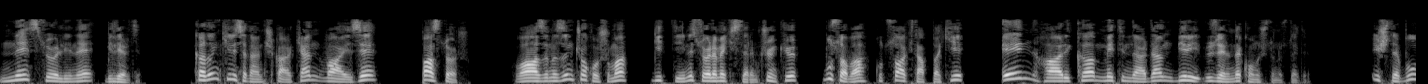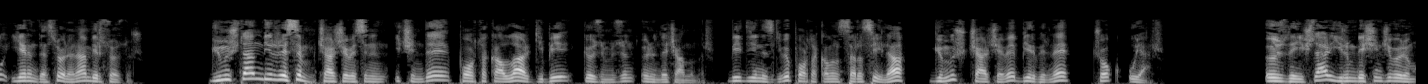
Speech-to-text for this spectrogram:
ne söylenebilirdi? Kadın kiliseden çıkarken vaize, pastör, vaazınızın çok hoşuma gittiğini söylemek isterim. Çünkü bu sabah kutsal kitaptaki en harika metinlerden biri üzerinde konuştunuz dedi. İşte bu yerinde söylenen bir sözdür. Gümüşten bir resim çerçevesinin içinde portakallar gibi gözümüzün önünde canlanır. Bildiğiniz gibi portakalın sarısıyla gümüş çerçeve birbirine çok uyar. Özdeyişler 25. bölüm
